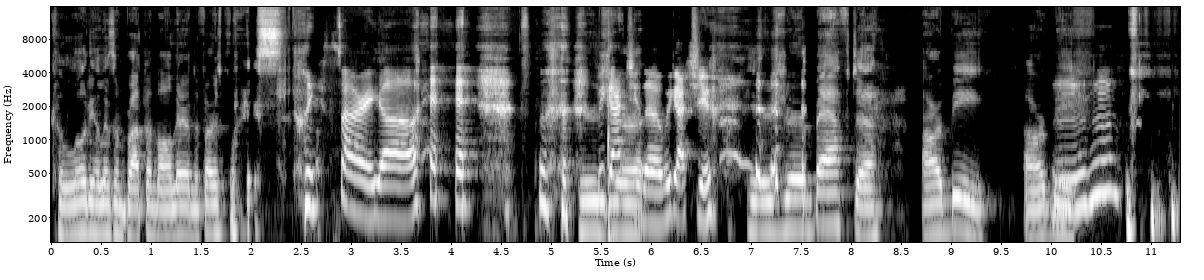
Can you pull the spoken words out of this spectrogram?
colonialism brought them all there in the first place. Sorry, y'all. we got your, you though. We got you. here's your BAFTA, RB, RB. Mm-hmm.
